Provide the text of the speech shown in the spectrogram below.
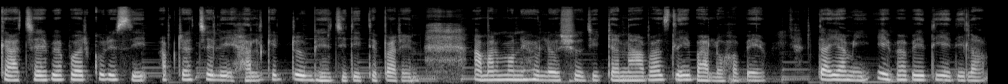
কাঁচাই ব্যবহার করেছি। আপনার ছেলে হালকা একটু ভেজে দিতে পারেন। আমার মনে হলো সুজিটা না বাজলেই ভালো হবে। তাই আমি এভাবে দিয়ে দিলাম।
